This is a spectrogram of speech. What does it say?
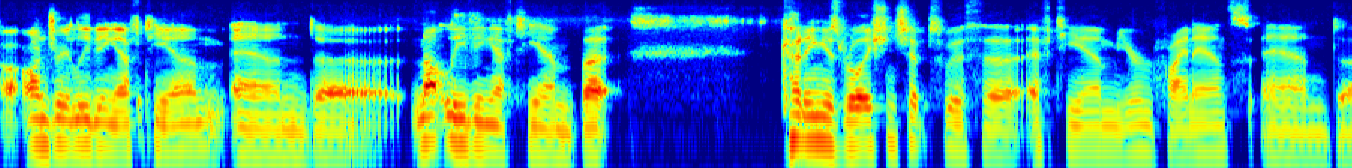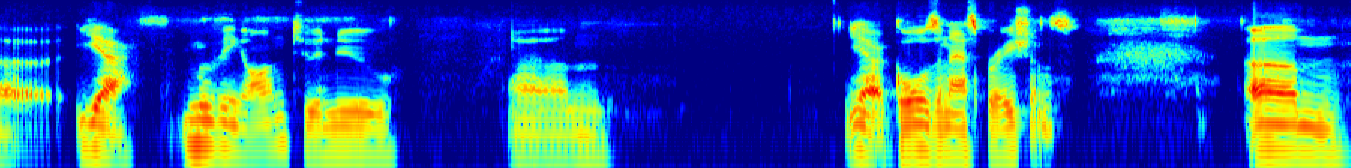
Andre leaving FTM and uh, not leaving FTM, but cutting his relationships with uh, FTM, Yearn Finance, and uh, yeah, moving on to a new, um, yeah, goals and aspirations. Um,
